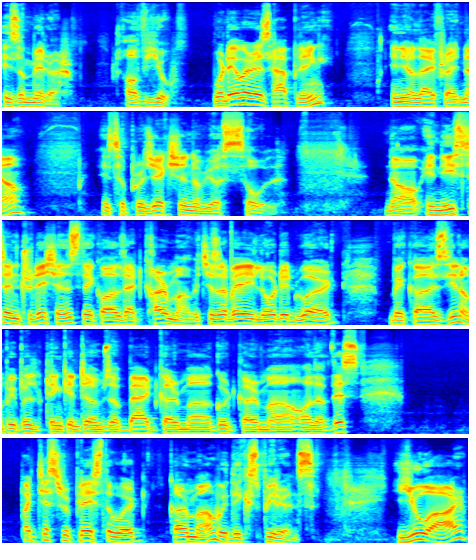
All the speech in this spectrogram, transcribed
is a mirror of you. Whatever is happening in your life right now, it's a projection of your soul. Now, in Eastern traditions, they call that karma, which is a very loaded word because, you know, people think in terms of bad karma, good karma, all of this. But just replace the word karma with experience. You are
